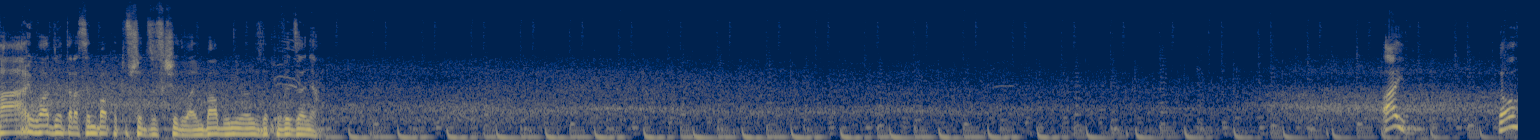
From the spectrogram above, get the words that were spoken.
Aj, ładnie teraz Mbappe tu wszedł ze skrzydła. Mbabu nie ma nic do powiedzenia. Aj! No!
